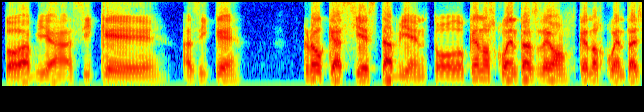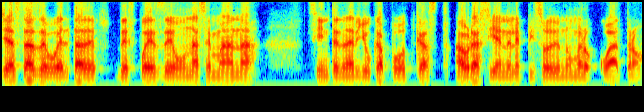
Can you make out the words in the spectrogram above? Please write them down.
todavía. Así que, así que creo que así está bien todo. ¿Qué nos cuentas, León? ¿Qué nos cuentas? Ya estás de vuelta después de una semana sin tener Yuka Podcast. Ahora sí en el episodio número 4.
